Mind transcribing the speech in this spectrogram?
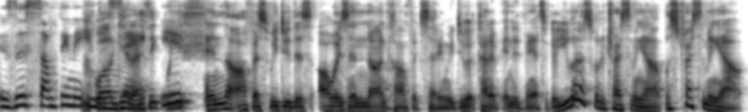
Is this something that you well again i think we in the office we do this always in non-conflict setting. We do it kind of in advance. I go oh, you guys want to try something out. Let's try something out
